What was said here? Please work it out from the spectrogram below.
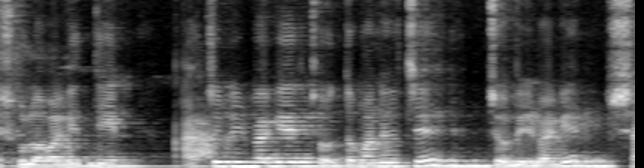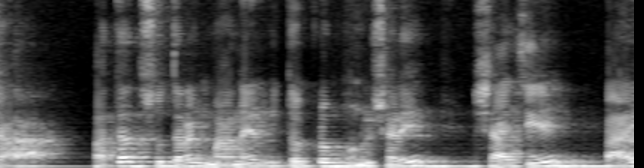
ষোলো ভাগের তিন। আটচল্লিশ ভাগের চোদ্দ মানে হচ্ছে চব্বিশ ভাগের সাত। অর্থাৎ সুতরাং মানের উত্তরক্রম অনুসারে সাজিয়ে পাই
